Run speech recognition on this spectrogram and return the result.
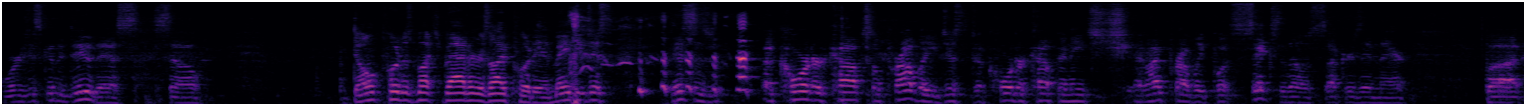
We're just gonna do this. So don't put as much batter as I put in. Maybe just this is a quarter cup, so probably just a quarter cup in each. And I probably put six of those suckers in there. But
